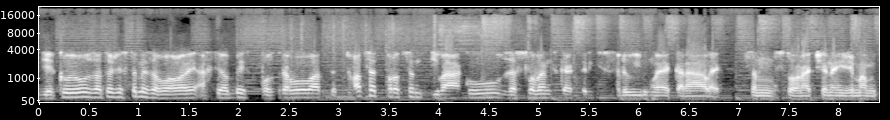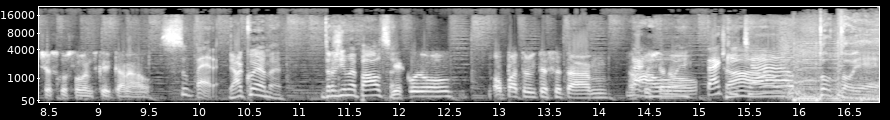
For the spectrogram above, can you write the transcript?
děkuji za to, že jste mi zavolali a chtěl bych pozdravovat 20% diváků ze Slovenska, kteří sledují moje kanály. Jsem z toho nadšený, že mám československý kanál. Super. Ďakujeme. Držíme palce. Děkuju, opatrujte se tam. Naslyšenou. Taký Čau. čau. Toto je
